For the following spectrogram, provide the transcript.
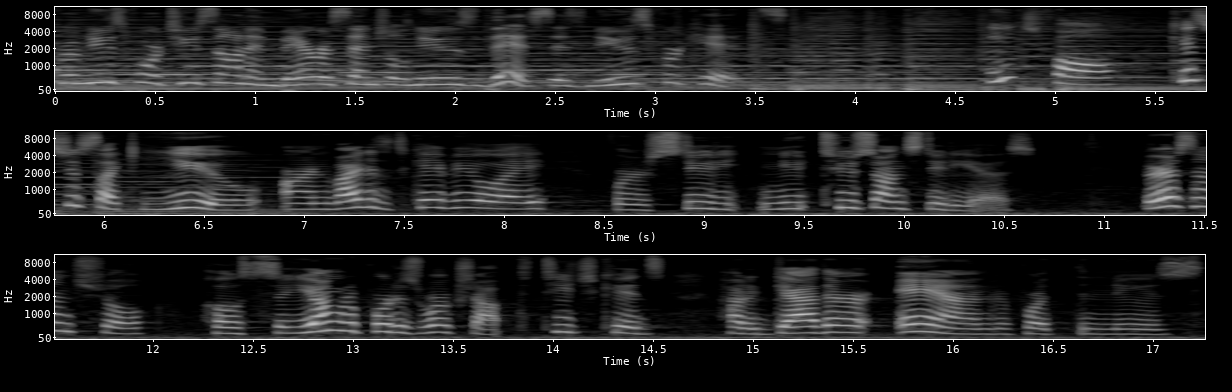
From News 4 Tucson and Bear Essential News, this is News for Kids. Each fall, kids just like you are invited to KVOA for studi- New Tucson studios. Bear Essential hosts a Young Reporters Workshop to teach kids how to gather and report the news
